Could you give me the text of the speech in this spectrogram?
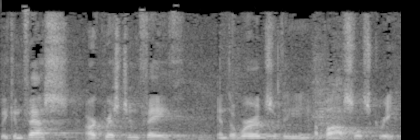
We confess our Christian faith in the words of the Apostles' Creed.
